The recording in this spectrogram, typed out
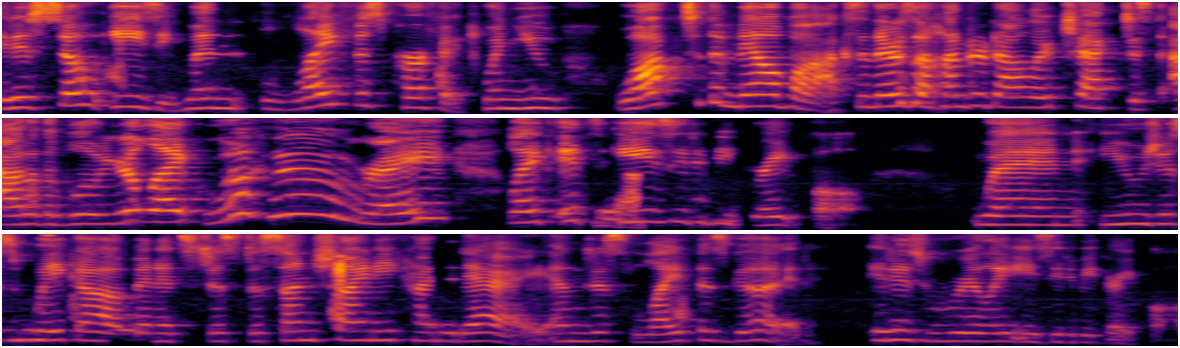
It is so easy when life is perfect. When you walk to the mailbox and there's a hundred dollar check just out of the blue, you're like, woohoo, right? Like it's yeah. easy to be grateful when you just mm-hmm. wake up and it's just a sunshiny kind of day and just life is good. It is really easy to be grateful.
